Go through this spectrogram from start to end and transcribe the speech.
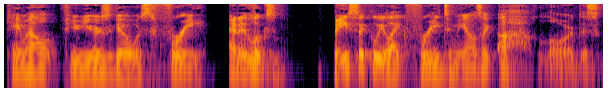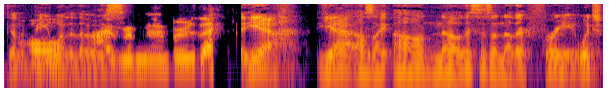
came out a few years ago was free and it looks basically like free to me i was like oh lord this is gonna be oh, one of those. I remember that. yeah yeah i was like oh no this is another free which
